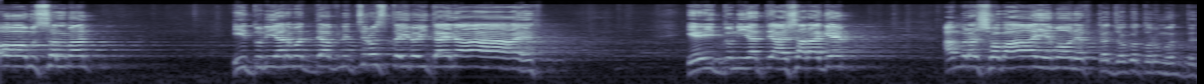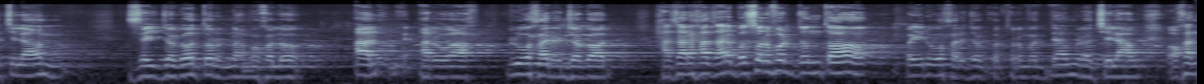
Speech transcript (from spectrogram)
ও মুসলমান, এই দুনিয়ার মধ্যে আপনি চিরস্থায়ী রইতাই নাই। এই দুনিয়াতে আসার আগে আমরা সবাই এমন একটা জগতের মধ্যে ছিলাম, যেই জগতর নাম হলো আলমে আরোয়াহ রুহার জগৎ। হাজার হাজার বছর পর্যন্ত ওই রুহার জগতের মধ্যে আমরা ছিলাম। ওখান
